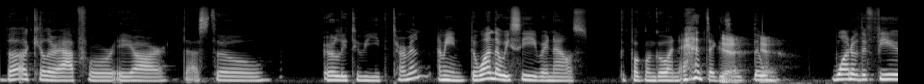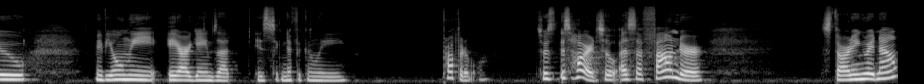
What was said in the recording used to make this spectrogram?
the killer app for AR? That's still early to be determined. I mean, the one that we see right now is the Pokemon Go and is Yeah, like the yeah. one of the few, maybe only AR games that is significantly profitable. So it's, it's hard. So as a founder, starting right now,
